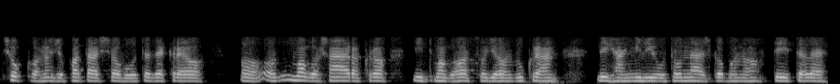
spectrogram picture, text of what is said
sokkal nagyobb hatással volt ezekre a, a, a magas árakra, mint maga az, hogy az ukrán néhány millió tonnás gabona tétele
